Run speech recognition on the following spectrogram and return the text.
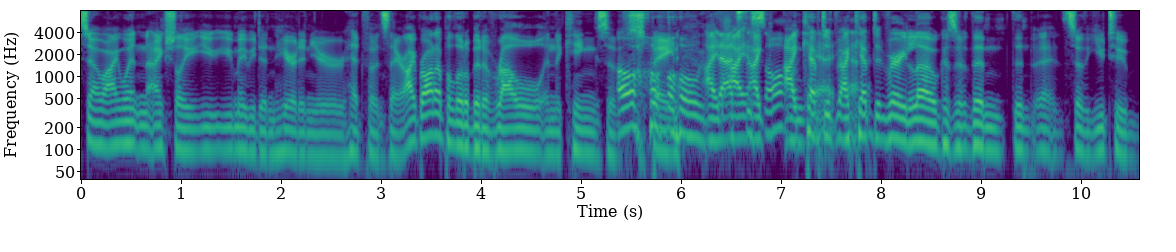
So I went and actually, you, you maybe didn't hear it in your headphones there. I brought up a little bit of Raoul and the Kings of oh, Spain. I, that's I, the song. I, I kept yeah, it. yeah. I kept it very low because then, then uh, so the YouTube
